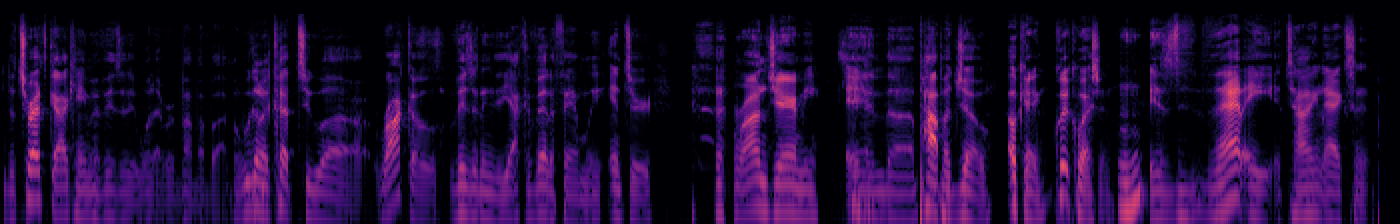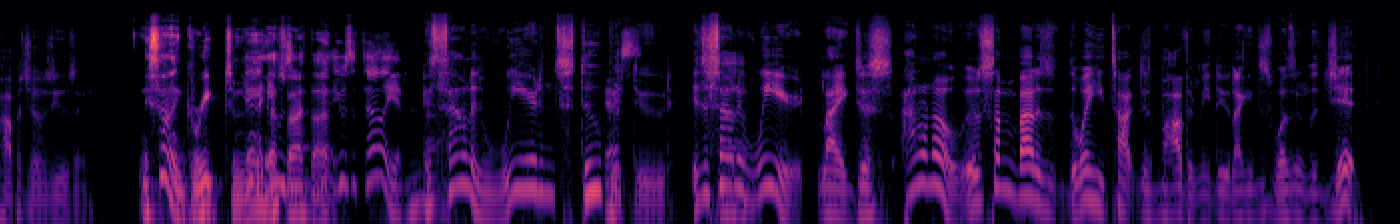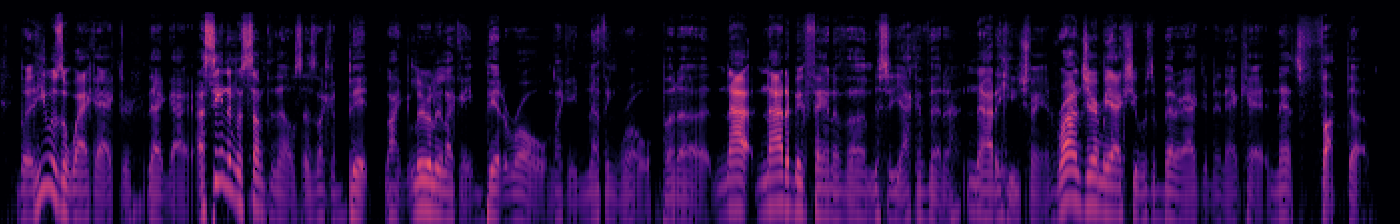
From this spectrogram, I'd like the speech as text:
the Tourette's guy came and visited, whatever, blah blah blah. But we're gonna cut to uh, Rocco visiting the Yakavetta family. Enter Ron Jeremy and uh, Papa Joe. Okay, quick question: Is that a Italian accent Papa Joe's using? It sounded Greek to me. Yeah, That's was, what I thought. He was Italian. It sounded weird and stupid, Yes. dude. It just sounded Uh, weird. Like just I don't know. It was something about his the way he talked just bothered me, dude. Like it just wasn't legit. But he was a whack actor, that guy. I seen him in something else as like a bit, like literally like a bit role, like a nothing role. But uh not not a big fan of uh Mr. Yakavetta. Not a huge fan. Ron Jeremy actually was a better actor than that cat, and that's fucked up.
